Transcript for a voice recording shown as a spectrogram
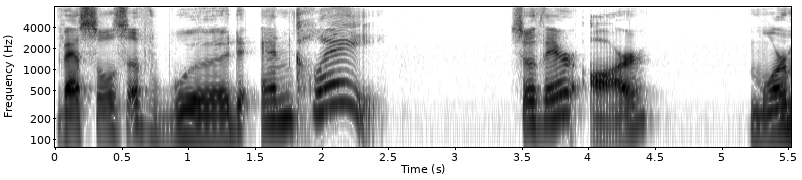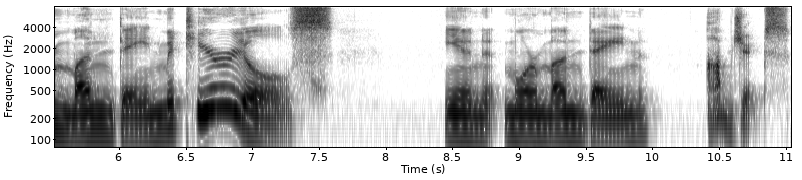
vessels of wood and clay. So there are more mundane materials in more mundane objects,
